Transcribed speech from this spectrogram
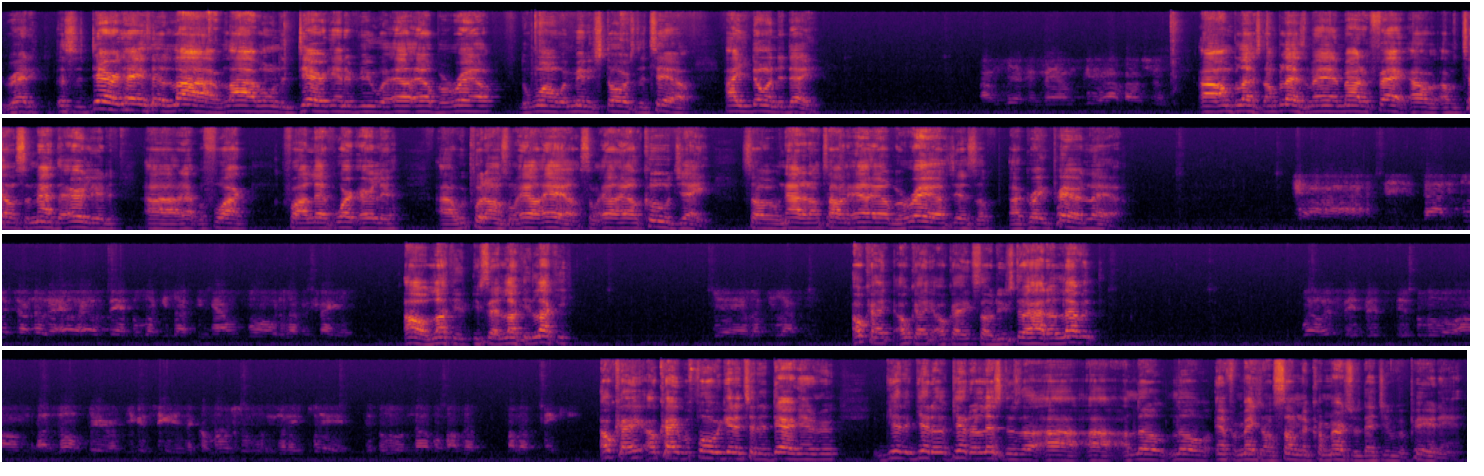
Ready? This is Derrick Hayes here live, live on the Derrick interview with LL Burrell, the one with many stories to tell. How you doing today? I'm living, man. I'm good. How about you? Uh, I'm blessed. I'm blessed, man. Matter of fact, I was, I was telling Samantha earlier uh, that before I before I left work earlier, uh, we put on some LL, some LL Cool J. So now that I'm talking to LL Burrell, it's just a, a great parallel. nah, just to let y'all know the LL stands for Lucky Lucky. Man, I was born with 11 fingers. Oh, lucky! You said lucky, lucky. Yeah, Lucky Lucky. Okay, okay, okay. So do you still have the 11th? Well, it's, it's, it's, it's a little um, a nub there. You can see it in the commercial when, when they play it. It's a little nub on my left, my left pinky. Okay, okay. Before we get into the Derrick interview, get a, get a, give the listeners a, a, a, a little little information on some of the commercials that you've appeared in.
